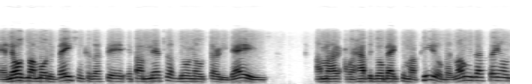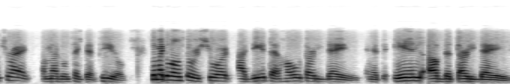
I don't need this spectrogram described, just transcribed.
and that was my motivation because I said if I mess up during those 30 days, I'm not, I'm gonna have to go back to my pill. But as long as I stay on track, I'm not gonna take that pill. So to make a long story short, I did that whole 30 days, and at the end of the 30 days,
